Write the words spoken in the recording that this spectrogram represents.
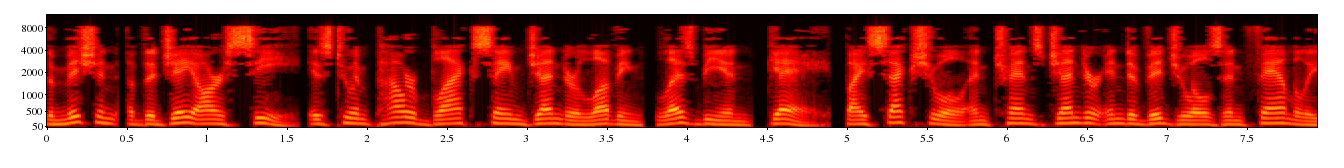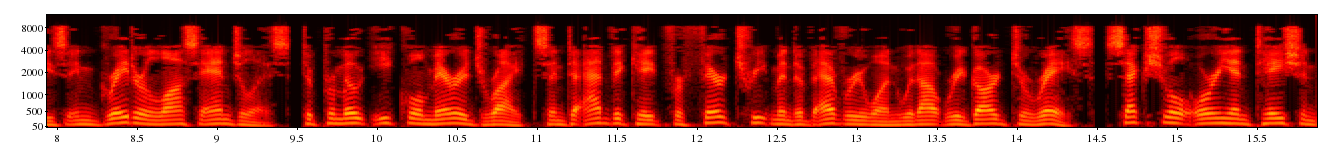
the mission of the JRC is to empower black same-gender loving, lesbian, gay, bisexual and transgender individuals and families in Greater Los Angeles, to promote equal marriage rights and to advocate for fair treatment of everyone without regard to race, sexual orientation,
